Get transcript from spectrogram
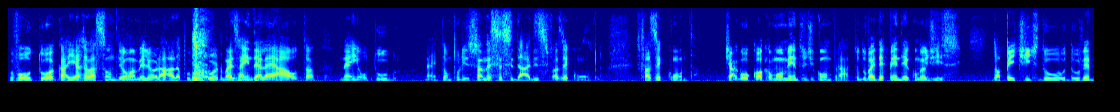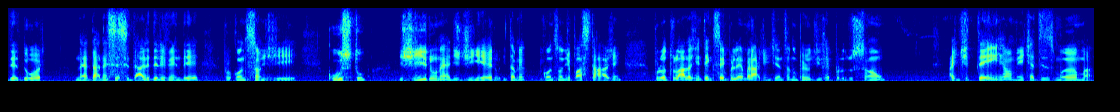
voltou a cair, a relação deu uma melhorada para o boi gordo, mas ainda ela é alta né, em outubro. Né? Então, por isso a necessidade de se fazer compra, de fazer conta. Tiago, qual que é o momento de comprar? Tudo vai depender, como eu disse, do apetite do, do vendedor, né, da necessidade dele vender por condição de custo, giro né, de dinheiro e também condição de pastagem. Por outro lado, a gente tem que sempre lembrar, a gente entra num período de reprodução, a gente tem realmente a desmama,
